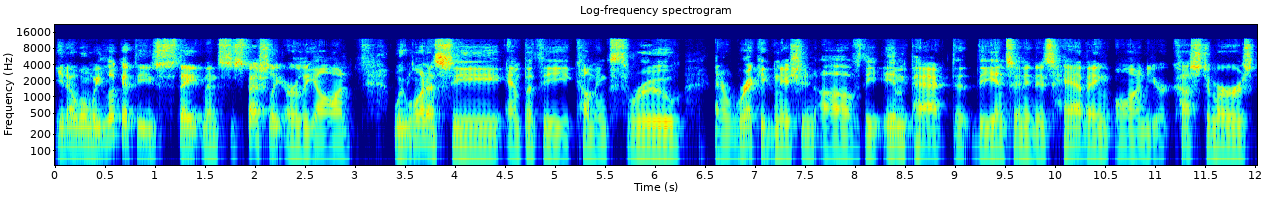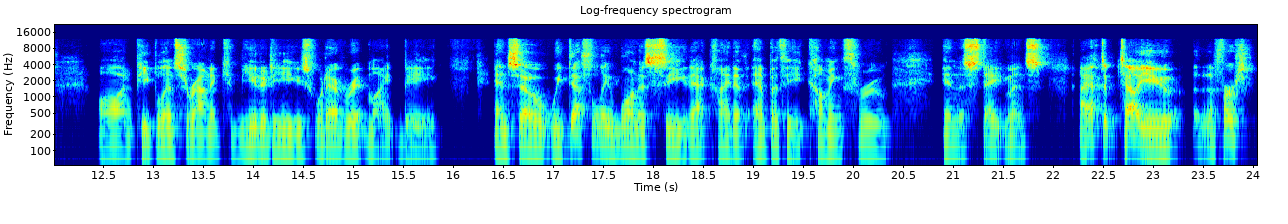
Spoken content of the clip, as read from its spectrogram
You know, when we look at these statements, especially early on, we want to see empathy coming through and a recognition of the impact that the incident is having on your customers, on people in surrounding communities, whatever it might be. And so we definitely want to see that kind of empathy coming through in the statements. I have to tell you, the first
